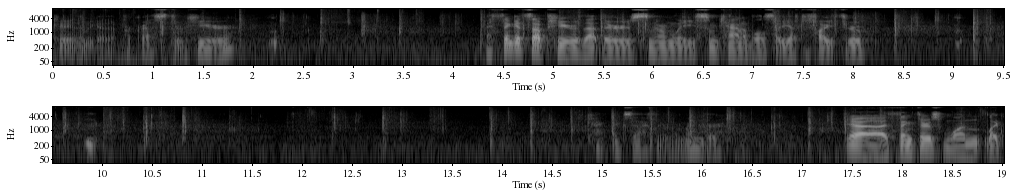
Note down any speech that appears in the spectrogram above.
Okay, then we gotta progress through here. I think it's up here that there's normally some cannibals that you have to fight through. Can't exactly remember. Yeah, I think there's one, like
